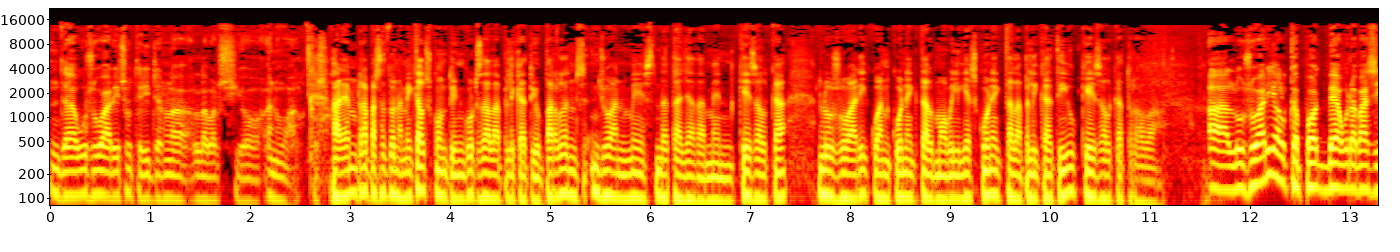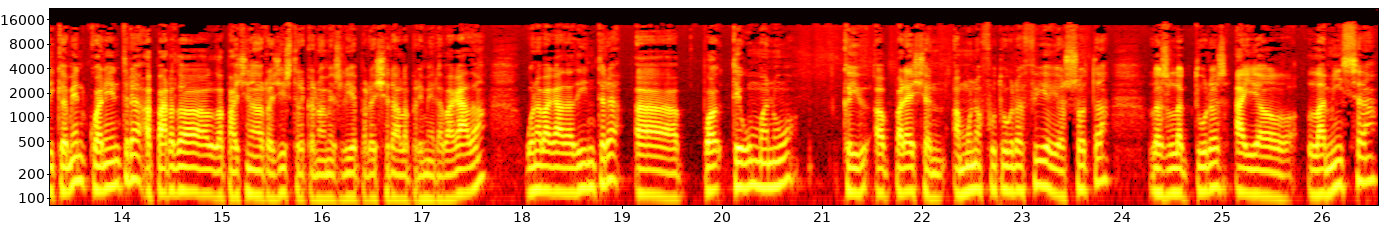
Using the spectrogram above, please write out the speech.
d'usuaris utilitzen la, la versió anual. Que és... Ara hem repassat una mica els continguts de l'aplicatiu. Parla'ns, Joan, més detalladament. Què és el que l'usuari, quan connecta el mòbil i es connecta a l'aplicatiu, què és el que troba? Uh, L'usuari el que pot veure bàsicament quan entra, a part de la pàgina de registre que només li apareixerà la primera vegada, una vegada dintre uh, pot, té un menú que hi apareixen amb una fotografia i a sota les lectures, ai, el, la missa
